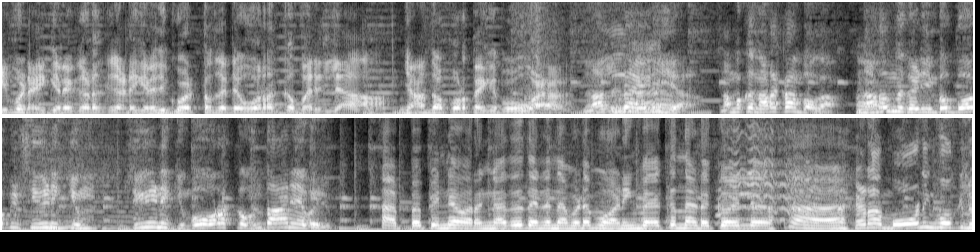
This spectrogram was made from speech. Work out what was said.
ഇവിടെ ഇങ്ങനെ കിടക്കുകയാണെങ്കിൽ എനിക്ക് ഒട്ടും തന്നെ ഉറക്കം വരില്ല. ഞാൻ എന്താ പുറത്തേക്ക് പോവുകയാണ്. നല്ല ഐഡിയ നമുക്ക് നടക്കാൻ പോകാം. നടന്നു കഴിയുമ്പോ ബോബി ക്ഷീണിക്കും. ക്ഷീണിക്കുമ്പോ ഉറക്കവും താനേ വരും. അപ്പൊ പിന്നെ ഉറങ്ങാതെ തന്നെ നമ്മുടെ മോർണിംഗ് വാക്ക് നടക്കുമല്ലോ. എടാ മോർണിംഗ് വാക്കിൽ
